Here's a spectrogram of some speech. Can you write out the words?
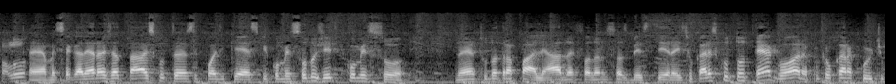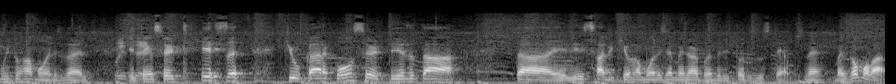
Falou? É, mas se a galera já tá escutando esse podcast, que começou do jeito que começou, né? Tudo atrapalhado, né? Falando essas besteiras aí. Se o cara escutou até agora, porque o cara curte muito Ramones, velho. Pois e é. tenho certeza que o cara com certeza tá. tá ele sabe que o Ramones é a melhor banda de todos os tempos, né? Mas vamos lá.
